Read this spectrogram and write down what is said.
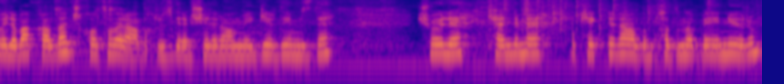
böyle bakkaldan çikolatalar aldık. Rüzgar'a bir şeyler almaya girdiğimizde. Şöyle kendime bu kekleri aldım. Tadını beğeniyorum.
